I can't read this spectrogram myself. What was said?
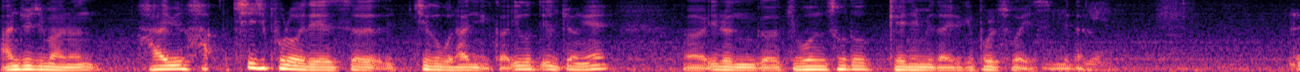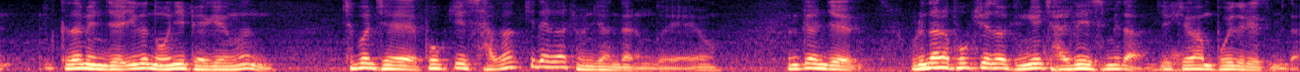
안 주지만은 하위 70%에 대해서 지급을 하니까 이것도 일종의 어, 이런 그 기본소득 개념이다 이렇게 볼 수가 있습니다. 예. 그다음에 이제 이거 논의 배경은 첫 번째 복지 사각지대가 존재한다는 거예요. 그러니까 이제 우리나라 복지제도 굉장히 잘 되어 있습니다. 네. 제가 한번 보여드리겠습니다.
